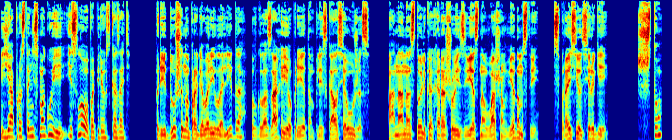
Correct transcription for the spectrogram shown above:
Я просто не смогу ей и слова поперек сказать». Придушенно проговорила Лида, в глазах ее при этом плескался ужас. «Она настолько хорошо известна в вашем ведомстве?» – спросил Сергей. «Что?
